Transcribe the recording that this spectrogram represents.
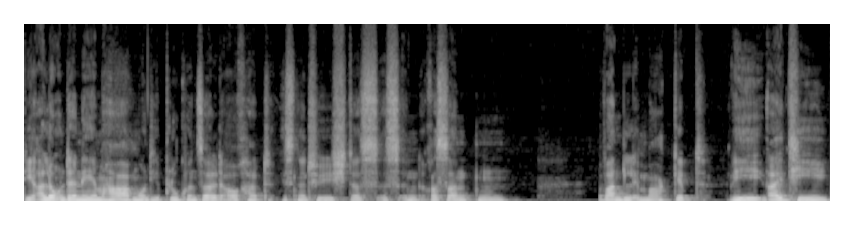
die alle Unternehmen haben und die Blue Consult auch hat, ist natürlich, dass es einen rasanten Wandel im Markt gibt wie IT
